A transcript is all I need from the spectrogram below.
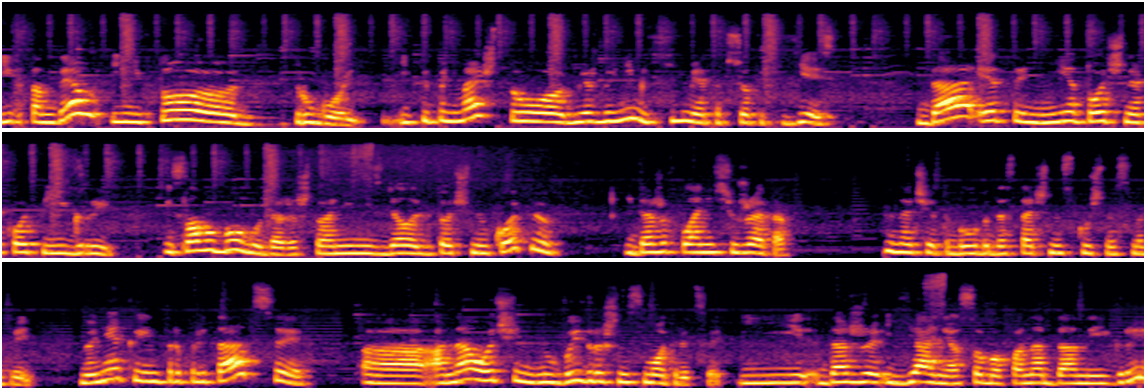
их тандем и никто другой. И ты понимаешь, что между ними химия это все-таки есть. Да, это не точная копия игры. И слава богу даже, что они не сделали точную копию, и даже в плане сюжета. Иначе это было бы достаточно скучно смотреть. Но некой интерпретации а, она очень ну, выигрышно смотрится. И даже я не особо фанат данной игры,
